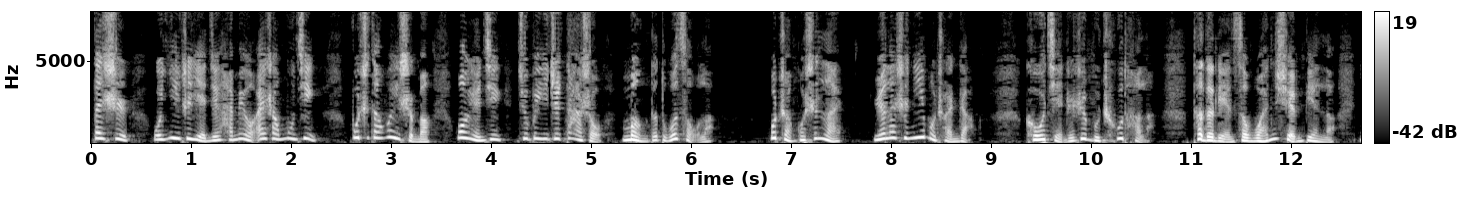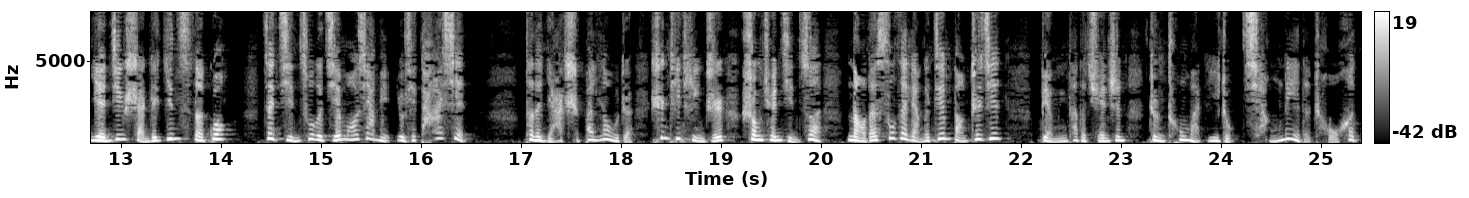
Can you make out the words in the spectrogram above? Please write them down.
但是我一只眼睛还没有挨上目镜，不知道为什么望远镜就被一只大手猛地夺走了。我转过身来，原来是尼莫船长，可我简直认不出他了。他的脸色完全变了，眼睛闪着阴森的光，在紧凑的睫毛下面有些塌陷。他的牙齿半露着，身体挺直，双拳紧攥，脑袋缩在两个肩膀之间，表明他的全身正充满着一种强烈的仇恨。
